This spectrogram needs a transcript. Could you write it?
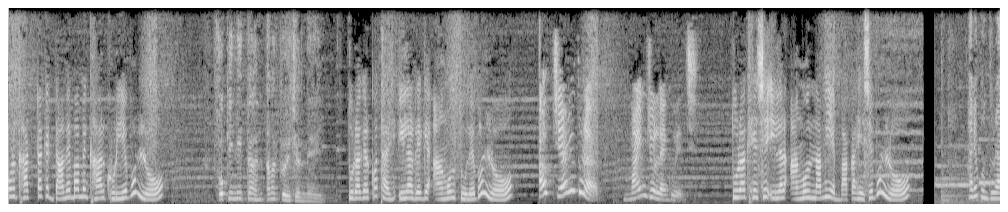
ওর ঘাটটাকে ডানে বামে ঘাড় ঘুরিয়ে বলল ফকিন্নির দান আমার প্রয়োজন নেই। তুরাগের কথায় ইলা রেগে আঙুল তুলে বলল how dare you Turag? Mind your language Turag হেসে ইলার আঙুল নামিয়ে বাঁকা হেসে বলল হ্যালো বন্ধুরা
